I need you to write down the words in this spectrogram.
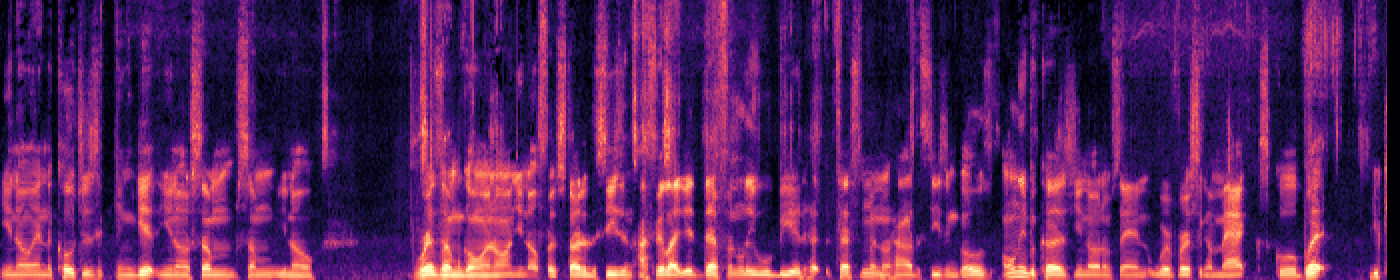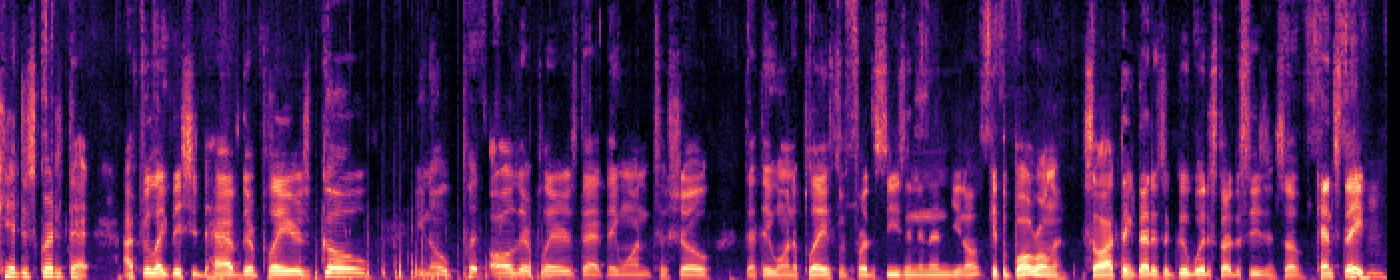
You know, and the coaches can get you know some some you know rhythm going on. You know, for the start of the season. I feel like it definitely will be a, a testament on how the season goes. Only because you know what I'm saying. We're versing a MAC school, but you can't discredit that. I feel like they should have their players go. You know, put all their players that they want to show that they want to play for, for the season and then you know get the ball rolling so i think that is a good way to start the season so kent state mm-hmm.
